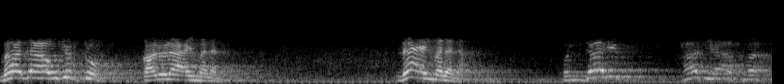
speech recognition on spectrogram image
ماذا أجبتم قالوا لا علم لنا. لا علم لنا. ولذلك هذه أسماء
